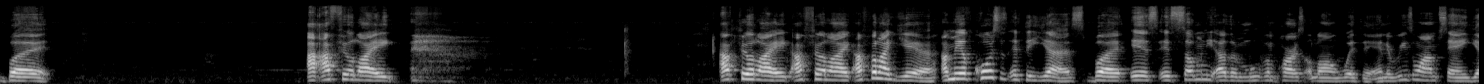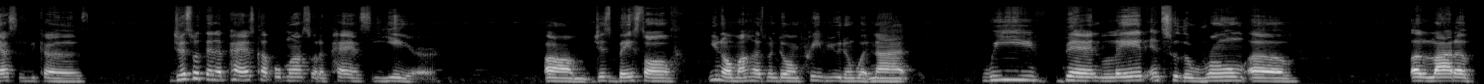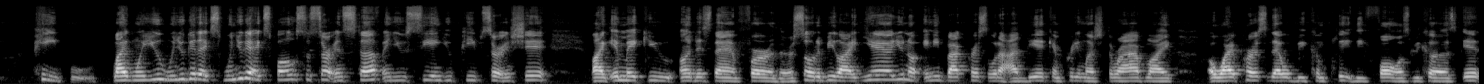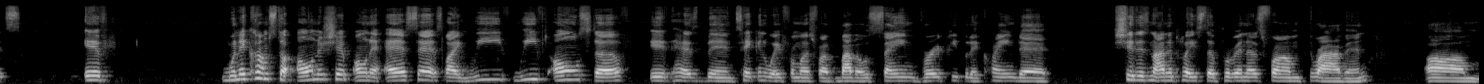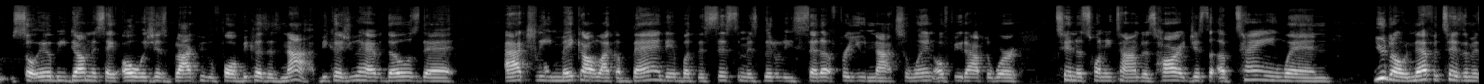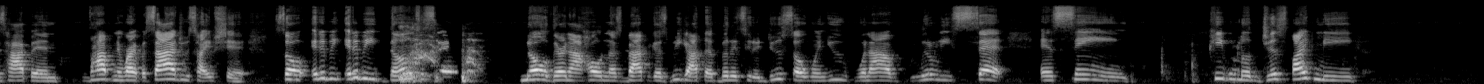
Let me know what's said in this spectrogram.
but I, I feel like I feel like I feel like I feel like yeah. I mean, of course, it's, a yes, but it's it's so many other moving parts along with it. And the reason why I'm saying yes is because just within the past couple months or the past year, um, just based off you know my husband doing previewed and whatnot, we've been led into the room of a lot of people. Like when you when you get ex- when you get exposed to certain stuff and you see and you peep certain shit, like it make you understand further. So to be like, yeah, you know, any black person with an idea can pretty much thrive like a white person, that would be completely false because it's if when it comes to ownership on the assets, like we we've owned stuff, it has been taken away from us by those same very people that claim that shit is not in place to prevent us from thriving. Um, so it'll be dumb to say, oh, it's just black people fault because it's not, because you have those that actually make out like a bandit, but the system is literally set up for you not to win or for you to have to work 10 or 20 times as hard just to obtain when you know nepotism is happening happening right beside you type shit. So it'd be it'd be dumb to say no, they're not holding us back because we got the ability to do so when you when I've literally sat and seen people look just like me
